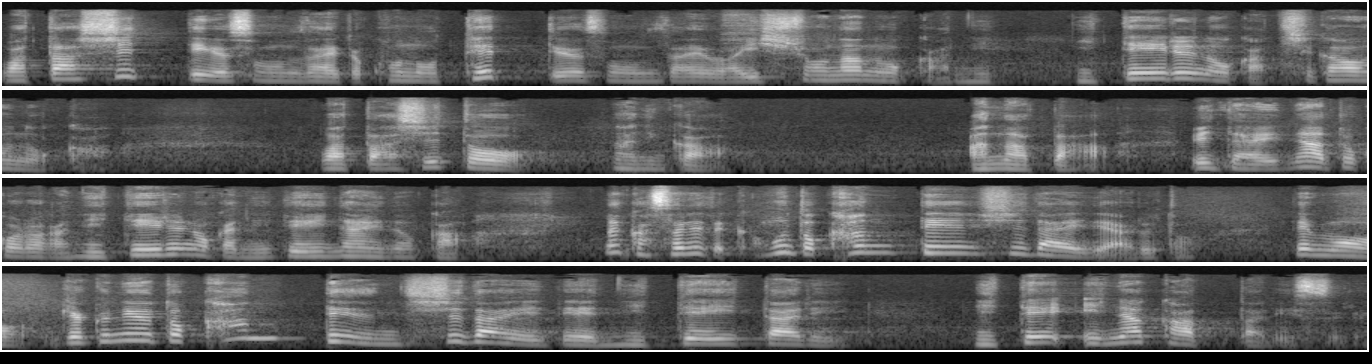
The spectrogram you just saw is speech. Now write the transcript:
私っていう存在とこの手っていう存在は一緒なのか似ているのか違うのか。私と何かあなたみたいなところが似ているのか似ていないのか。なんかそれで本当観点次第であると。でも逆に言うと観点次第で似ていたり似ていなかったりする。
